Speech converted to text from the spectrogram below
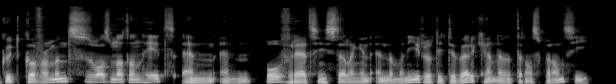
good government, zoals dat dan heet, en, en overheidsinstellingen en de manier waarop die te werk gaan en de transparantie.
